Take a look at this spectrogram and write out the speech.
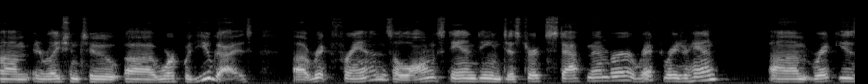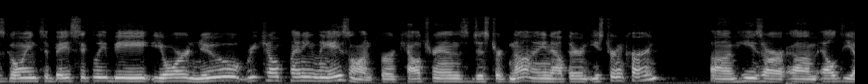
um, in relation to uh, work with you guys. Uh, Rick Franz, a longstanding district staff member. Rick, raise your hand. Um, Rick is going to basically be your new regional planning liaison for Caltrans District 9 out there in Eastern Kern. Um, he's our um, LDR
